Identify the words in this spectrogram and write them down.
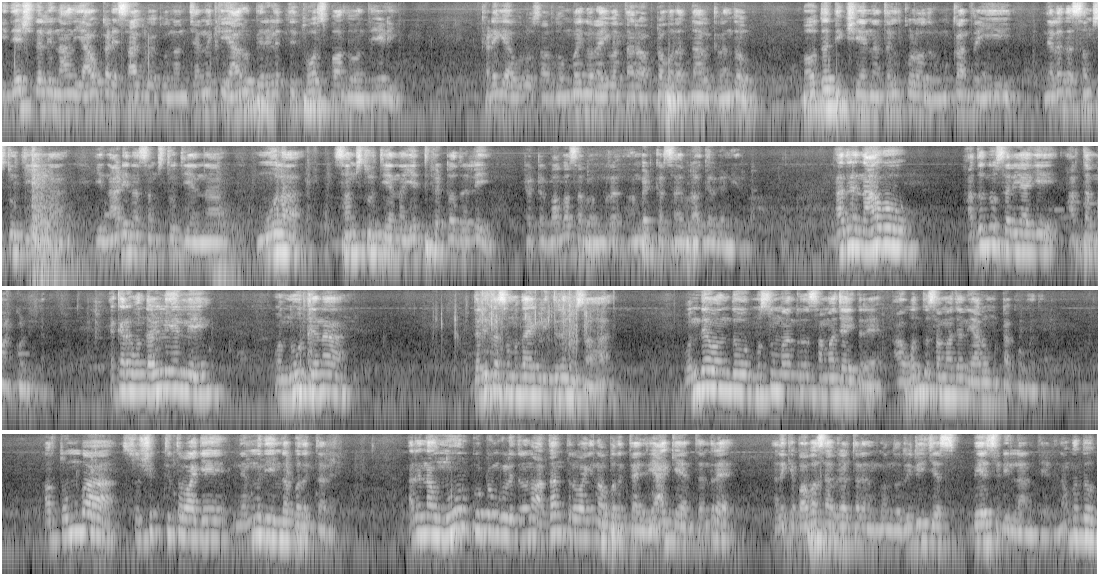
ಈ ದೇಶದಲ್ಲಿ ನಾನು ಯಾವ ಕಡೆ ಸಾಗಬೇಕು, ನನ್ನ ಜನಕ್ಕೆ ಯಾರು ಬೆರಳೆತ್ತಿ ತೋರಿಸಬಾರ್ದು ಅಂತ ಹೇಳಿ, ಕಡೆಗೆ ಅವರು ಸಾವಿರದ ಒಂಬೈನೂರ ಐವತ್ತಾರು ಅಕ್ಟೋಬರ್ ಹದಿನಾಲ್ಕರಂದು ಬೌದ್ಧ ದೀಕ್ಷೆಯನ್ನು ತೆಗೆದುಕೊಳ್ಳೋದ್ರ ಮುಖಾಂತರ ಈ ನೆಲದ ಸಂಸ್ಕೃತಿಯನ್ನು, ಈ ನಾಡಿನ ಸಂಸ್ಕೃತಿಯನ್ನ ಮೂಲ ಸಂಸ್ಕೃತಿಯನ್ನು ಎತ್ತಿಕಟ್ಟೋದ್ರಲ್ಲಿ ಡಾಕ್ಟರ್ ಬಾಬಾ ಸಾಹೇಬ್ ಅಂಬೇಡ್ಕರ್ ಸಾಹೇಬರು ಅಗ್ರಗಣ್ಯರು. ಆದರೆ ನಾವು ಅದನ್ನು ಸರಿಯಾಗಿ ಅರ್ಥ ಮಾಡಿಕೊಂಡಿಲ್ಲ. ಯಾಕಂದರೆ ಒಂದು ಹಳ್ಳಿಯಲ್ಲಿ ಒಂದು ನೂರು ಜನ ದಲಿತ ಸಮುದಾಯಗಳಿದ್ರೂ ಸಹ ಒಂದೇ ಒಂದು ಮುಸಲ್ಮಾನರ ಸಮಾಜ ಇದ್ದರೆ ಆ ಒಂದು ಸಮಾಜನ ಯಾರು ಮುಟ್ಟಕ್ಕೆ ಹೋಗೋದಿಲ್ಲ. ಅವ್ರು ತುಂಬ ಸುಶಿಕ್ಷಿತವಾಗಿ ನೆಮ್ಮದಿಯಿಂದ ಬದುಕ್ತಾರೆ. ಆದ್ರೆ ನಾವು ನೂರು ಕುಟುಂಬಗಳಿದ್ರೂ ಅತಂತ್ರವಾಗಿ ನಾವು ಬದುಕ್ತಾ ಇದ್ವಿ. ಯಾಕೆ ಅಂತಂದರೆ ಅದಕ್ಕೆ ಬಾಬಾ ಸಾಹೇಬ್ ಹೇಳ್ತಾರೆ, ನಮಗೊಂದು ರಿಲಿಜಿಯಸ್ ಬೇಸ್ಡ್ ಇಲ್ಲ ಅಂತ ಹೇಳಿ ನಮ್ಗೊಂದು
